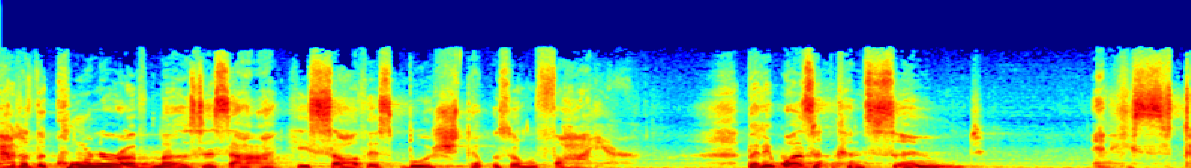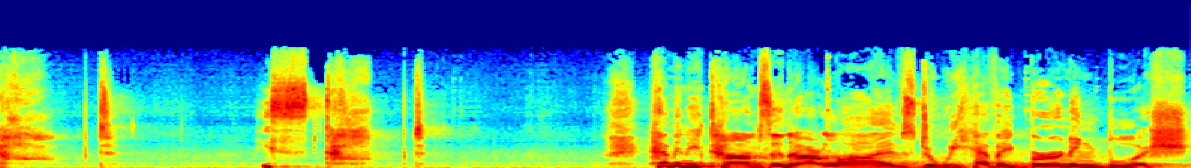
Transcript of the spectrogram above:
out of the corner of Moses' eye, he saw this bush that was on fire, but it wasn't consumed. And he stopped. He stopped how many times in our lives do we have a burning bush,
